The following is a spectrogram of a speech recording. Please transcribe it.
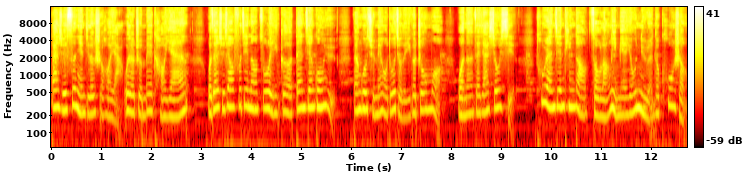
大学四年级的时候呀，为了准备考研，我在学校附近呢租了一个单间公寓。搬过去没有多久的一个周末，我呢在家休息。突然间听到走廊里面有女人的哭声，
